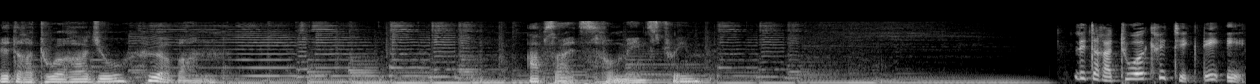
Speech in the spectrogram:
Literaturradio Hörbahn Abseits vom Mainstream Literaturkritik.de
